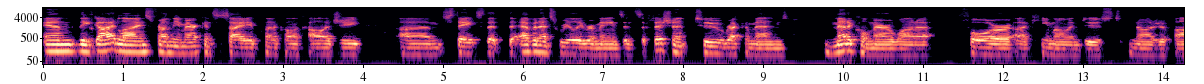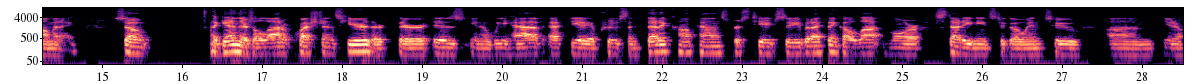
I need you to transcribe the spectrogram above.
And the guidelines from the American Society of Clinical Oncology um, states that the evidence really remains insufficient to recommend medical marijuana for uh, chemo-induced nausea vomiting. So again, there's a lot of questions here. There, there is, you know, we have FDA approved synthetic compounds for THC, but I think a lot more study needs to go into, um, you know,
